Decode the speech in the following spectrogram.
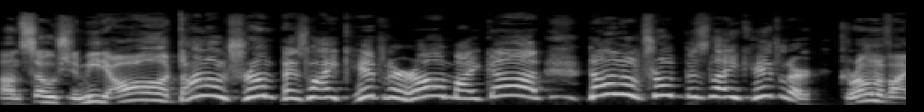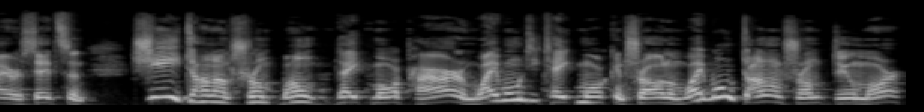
on social media. Oh, Donald Trump is like Hitler. Oh my God. Donald Trump is like Hitler. Coronavirus hits and gee, Donald Trump won't take more power and why won't he take more control and why won't Donald Trump do more?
